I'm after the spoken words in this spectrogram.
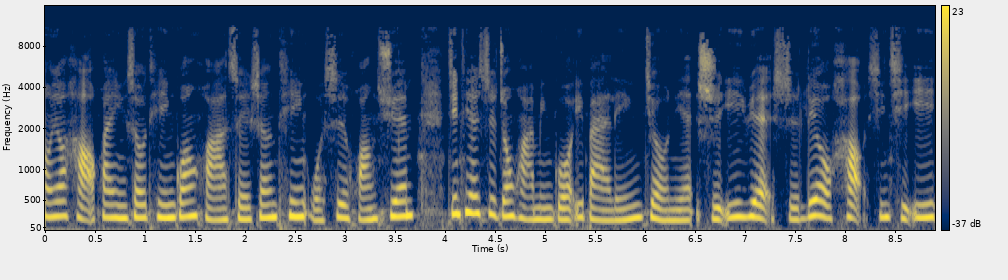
朋友好，欢迎收听光华随身听，我是黄轩。今天是中华民国一百零九年十一月十六号，星期一，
